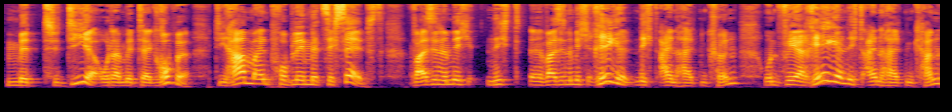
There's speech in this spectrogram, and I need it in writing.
mit dir oder mit der Gruppe. Die haben ein Problem mit sich selbst, weil sie nämlich nicht, äh, weil sie nämlich Regeln nicht einhalten können. Und wer Regeln nicht einhalten kann,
